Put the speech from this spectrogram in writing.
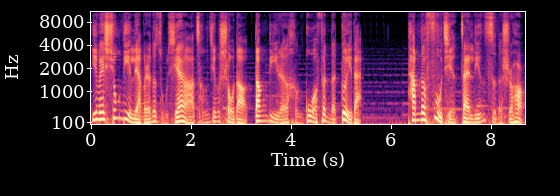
因为兄弟两个人的祖先啊，曾经受到当地人很过分的对待。他们的父亲在临死的时候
